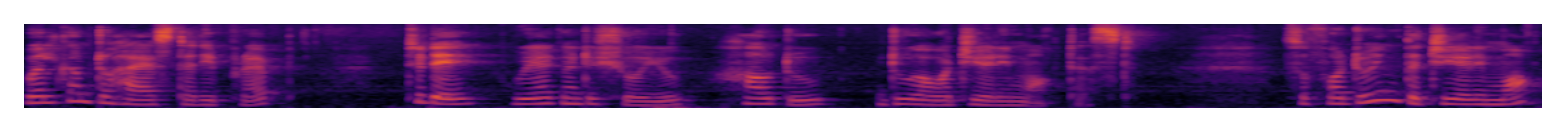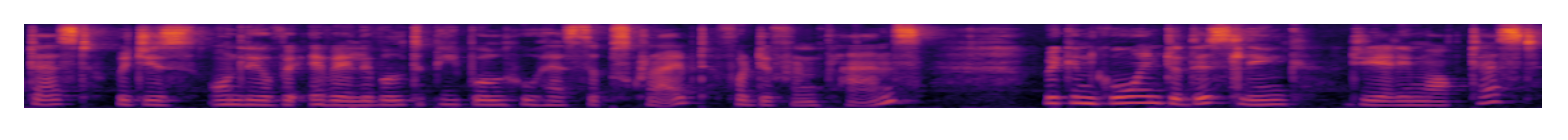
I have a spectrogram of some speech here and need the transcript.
Welcome to Higher Study Prep. Today we are going to show you how to do our GRE mock test. So for doing the GRE mock test, which is only available to people who has subscribed for different plans, we can go into this link GRE mock test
